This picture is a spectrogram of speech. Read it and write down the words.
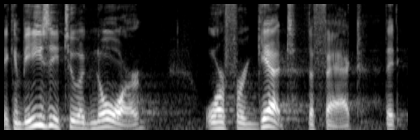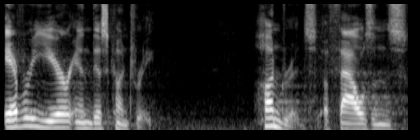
it can be easy to ignore or forget the fact that every year in this country, hundreds of thousands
